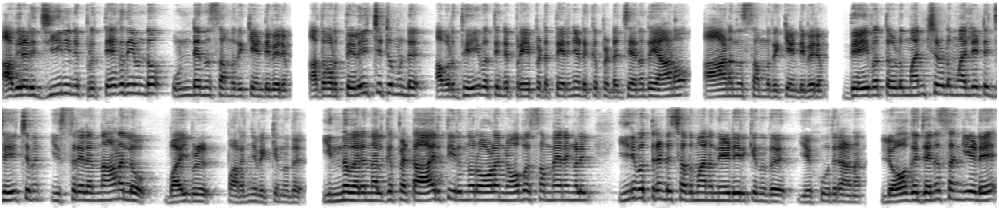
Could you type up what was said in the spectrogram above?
അവരുടെ ജീനിന് പ്രത്യേകതയുണ്ടോ? ഉണ്ടെന്ന് സമ്മതിക്കേണ്ടി വരും. അതവർ തെളിയിച്ചിട്ടുമുണ്ട്. അവർ ദൈവത്തിന്റെ പ്രിയപ്പെട്ട തിരഞ്ഞെടുക്കപ്പെട്ട ജനതയാണോ? ആണെന്ന് സമ്മതിക്കേണ്ടി വരും. ദൈവത്തോടും മനുഷ്യരോടും മല്ലിട്ട് ജയിച്ചവൻ ഇസ്രയേൽ എന്നാണല്ലോ ബൈബിൾ പറഞ്ഞു വെക്കുന്നത്. ഇന്ന് വരെ നൽകപ്പെട്ട ആയിരത്തി ഇരുന്നൂറോളം നോബൽ സമ്മേളനങ്ങളിൽ ഇരുപത്തിരണ്ട് ശതമാനം നേടിയിരിക്കുന്നത് യഹൂദരാണ്. ലോക ജനസംഖ്യയുടെ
